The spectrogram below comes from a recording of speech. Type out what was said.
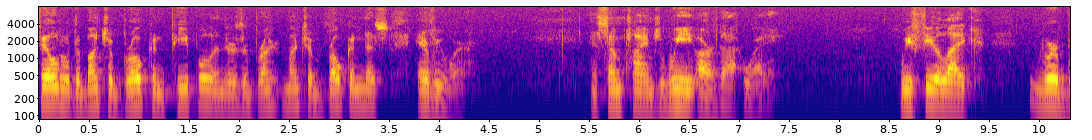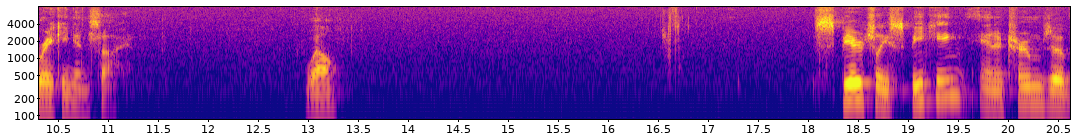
filled with a bunch of broken people, and there's a bunch of brokenness everywhere. And sometimes we are that way. we feel like we're breaking inside. Well, spiritually speaking, and in terms of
